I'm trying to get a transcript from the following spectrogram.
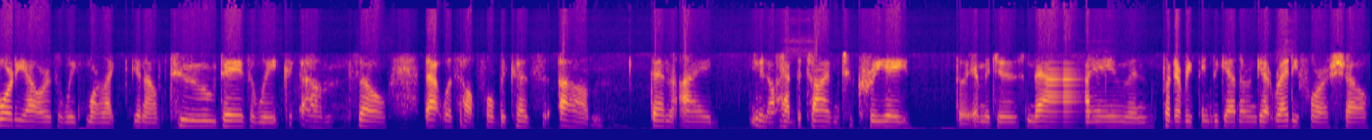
40 hours a week, more like, you know, two days a week. Um, so that was helpful because um, then I, you know, had the time to create the images, name, and put everything together and get ready for a show.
